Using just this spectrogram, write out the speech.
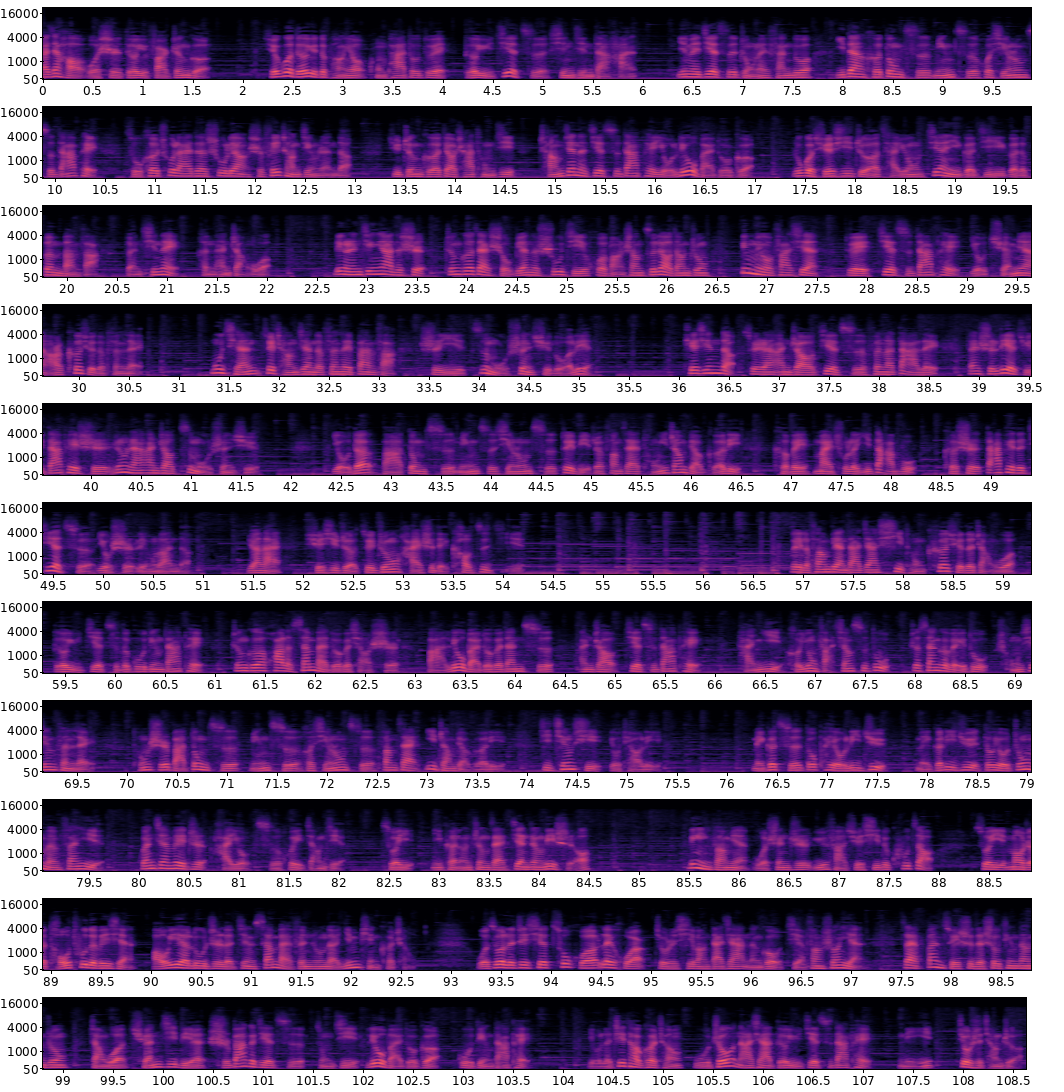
大家好，我是德语范儿真哥。学过德语的朋友恐怕都对德语介词心惊胆寒，因为介词种类繁多，一旦和动词、名词或形容词搭配，组合出来的数量是非常惊人的。据真哥调查统计，常见的介词搭配有六百多个。如果学习者采用见一个记一个的笨办法，短期内很难掌握。令人惊讶的是，征哥在手边的书籍或网上资料当中，并没有发现对介词搭配有全面而科学的分类。目前最常见的分类办法是以字母顺序罗列。贴心的，虽然按照介词分了大类，但是列举搭配时仍然按照字母顺序。有的把动词、名词、形容词对比着放在同一张表格里，可谓迈出了一大步。可是搭配的介词又是凌乱的。原来学习者最终还是得靠自己。为了方便大家系统科学地掌握德语介词的固定搭配，征哥花了三百多个小时，把六百多个单词按照介词搭配、含义和用法相似度这三个维度重新分类，同时把动词、名词和形容词放在一张表格里，既清晰又条理。每个词都配有例句，每个例句都有中文翻译，关键位置还有词汇讲解，所以你可能正在见证历史哦。另一方面，我深知语法学习的枯燥，所以冒着头秃的危险，熬夜录制了近三百分钟的音频课程。我做了这些粗活累活，就是希望大家能够解放双眼，在伴随式的收听当中，掌握全级别十八个介词，总计六百多个固定搭配。有了这套课程，五周拿下德语介词搭配，你就是强者。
